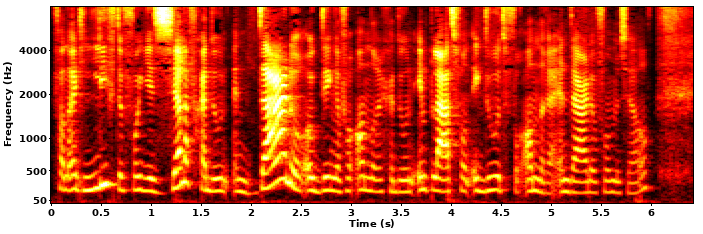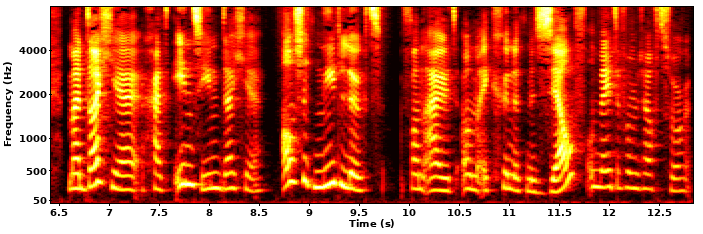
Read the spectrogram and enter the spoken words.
vanuit liefde voor jezelf gaat doen en daardoor ook dingen voor anderen gaat doen, in plaats van ik doe het voor anderen en daardoor voor mezelf. Maar dat je gaat inzien dat je, als het niet lukt vanuit, oh maar ik gun het mezelf om beter voor mezelf te zorgen,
